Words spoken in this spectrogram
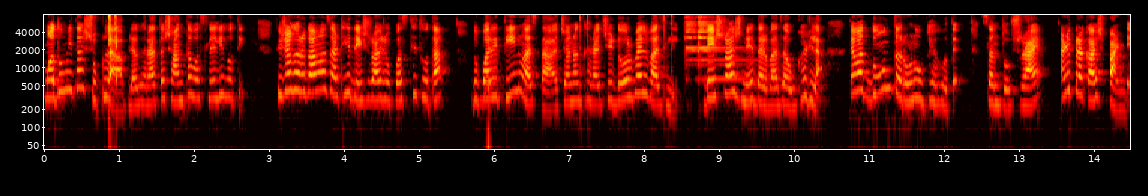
मधुमिता शुक्ला आपल्या घरात शांत बसलेली होती. तिच्या घरकामासाठी देशराज उपस्थित होता. दुपारी तीन वाजता अचानक घराची डोरबेल वाजली. देशराजने दरवाजा उघडला. तेव्हा दोन तरुण उभे होते. संतोष राय आणि प्रकाश पांडे.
